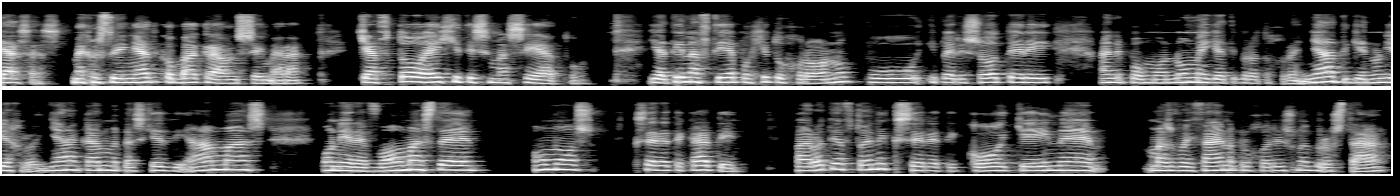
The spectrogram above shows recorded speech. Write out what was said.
Γεια σας. Με χριστουγεννιάτικο background σήμερα. Και αυτό έχει τη σημασία του. Γιατί είναι αυτή η εποχή του χρόνου που οι περισσότεροι ανυπομονούμε για την πρωτοχρονιά, την καινούργια χρονιά, κάνουμε τα σχέδιά μας, ονειρευόμαστε. Όμως, ξέρετε κάτι, παρότι αυτό είναι εξαιρετικό και είναι, μας βοηθάει να προχωρήσουμε μπροστά,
